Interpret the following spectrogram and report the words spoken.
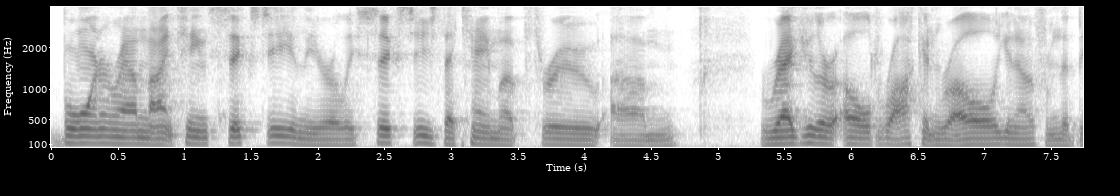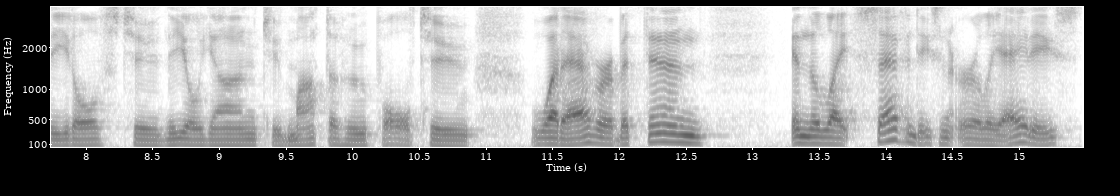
born around 1960 in the early 60s. They came up through um, regular old rock and roll, you know, from the Beatles to Neil Young to Mott the Hoople to whatever. But then in the late 70s and early 80s,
